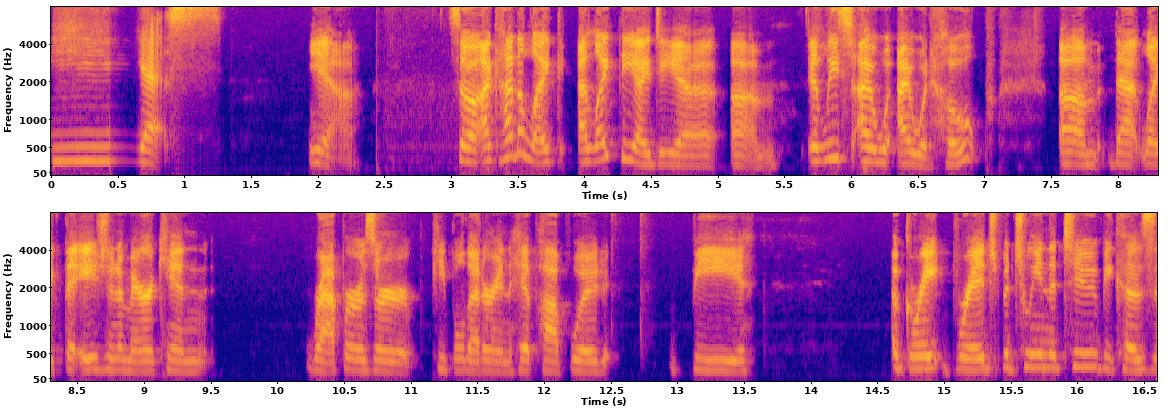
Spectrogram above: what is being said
Yes. Yeah. So I kind of like I like the idea. Um, at least I would I would hope um, that like the Asian American rappers or people that are in hip hop would be a great bridge between the two because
